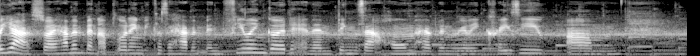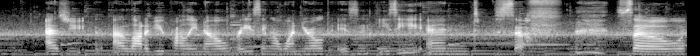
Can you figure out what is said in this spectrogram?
but yeah, so I haven't been uploading because I haven't been feeling good, and then things at home have been really crazy. Um, as you, a lot of you probably know, raising a one-year-old isn't easy, and so, so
